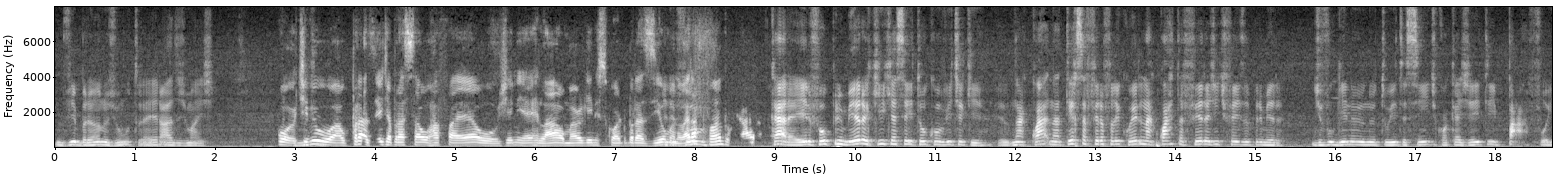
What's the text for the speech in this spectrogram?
vibrando junto. É irado demais. Pô, eu tive o, o, prazer de abraçar o Rafael, o GNR lá, o maior game score do Brasil, ele mano. Eu era fã do cara. Cara, ele foi o primeiro aqui que aceitou o convite aqui. Eu, na na terça-feira eu falei com ele, na quarta-feira a gente fez a primeira. Divulguei no, no Twitter assim, de qualquer jeito, e pá, foi.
